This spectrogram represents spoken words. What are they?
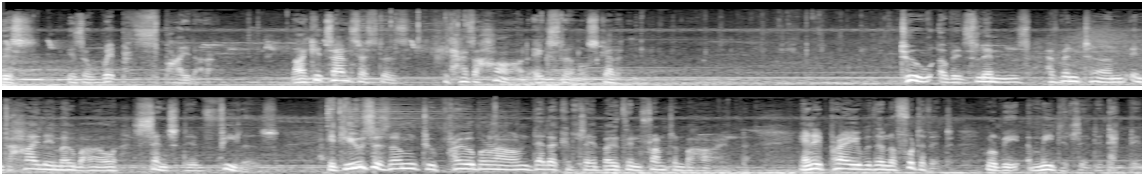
This is a whip spider. Like its ancestors, it has a hard external skeleton. Two of its limbs have been turned into highly mobile, sensitive feelers. It uses them to probe around delicately both in front and behind. Any prey within a foot of it will be immediately detected.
